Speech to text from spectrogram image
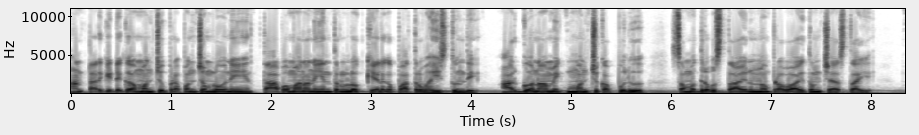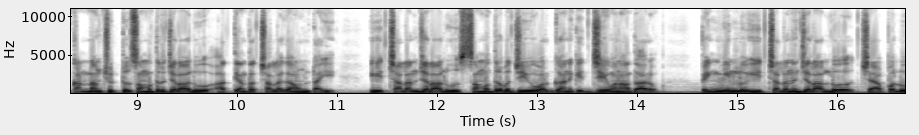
అంటార్కిటికా మంచు ప్రపంచంలోని తాపమాన నియంత్రణలో కీలక పాత్ర వహిస్తుంది. ఆర్గోనామిక్ మంచు కప్పులు సముద్రపు స్థాయిలను ప్రభావితం చేస్తాయి. ఖండం చుట్టూ సముద్ర జలాలు అత్యంత చల్లగా ఉంటాయి. ఈ చలన జలాలు సముద్రపు జీవి వర్గానికి జీవనాధారం. పెంగ్విన్లు ఈ చల్లని జలాల్లో చేపలు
